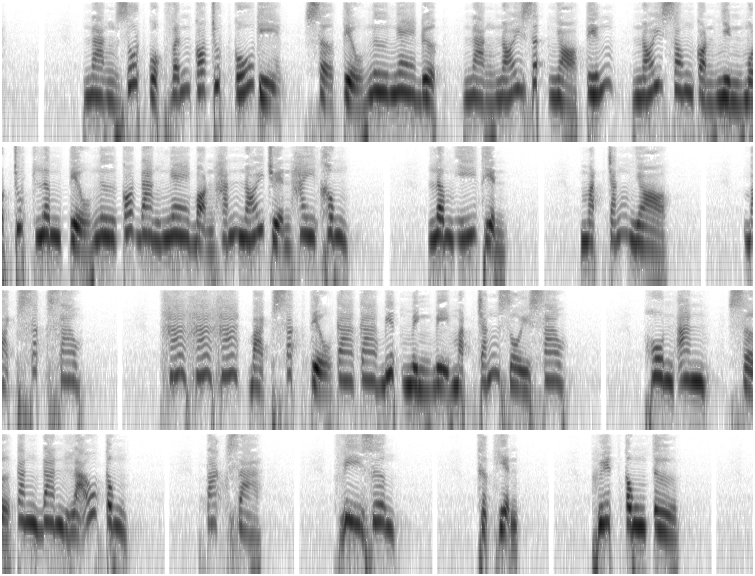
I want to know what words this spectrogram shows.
Nàng rốt cuộc vẫn có chút cố kỵ, sợ tiểu ngư nghe được, nàng nói rất nhỏ tiếng, nói xong còn nhìn một chút lâm tiểu ngư có đang nghe bọn hắn nói chuyện hay không. Lâm ý thiền. Mặt trắng nhỏ. Bạch sắc sao? Ha ha ha, bạch sắc tiểu ca ca biết mình bị mặt trắng rồi sao? Hôn an, sở căng đan lão công. Tác giả. Vi Dương. Thực hiện. Huyết công từ.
